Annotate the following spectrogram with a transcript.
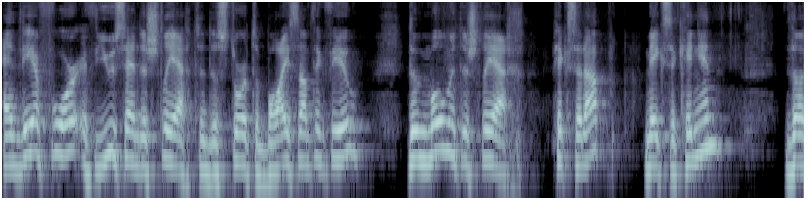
And therefore, if you send a shliach to the store to buy something for you, the moment the shliach picks it up, makes a kinyan, the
